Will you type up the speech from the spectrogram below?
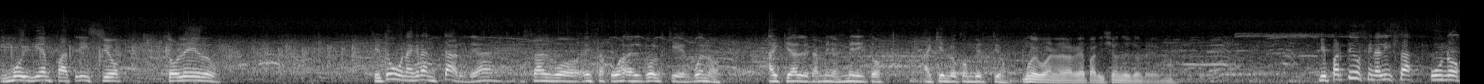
y muy bien Patricio Toledo, que tuvo una gran tarde, ¿ah? salvo esa jugada del gol que, bueno, hay que darle también el mérito a quien lo convirtió. Muy buena la reaparición de Toledo. ¿no? Y el partido finaliza 1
